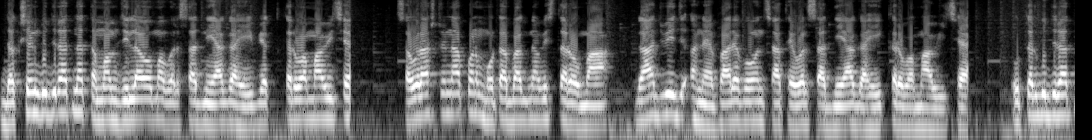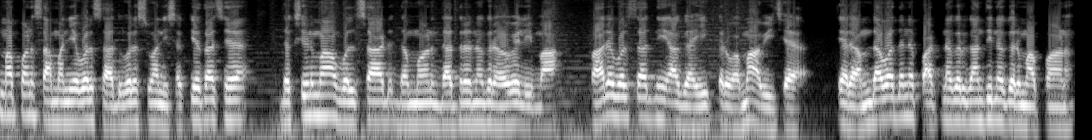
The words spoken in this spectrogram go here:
દક્ષિણ ગુજરાતના તમામ જિલ્લાઓમાં વરસાદની આગાહી વ્યક્ત કરવામાં આવી છે. સૌરાષ્ટ્રના પણ મોટાભાગના વિસ્તારોમાં ગાજવીજ અને ભારે પવન સાથે વરસાદની આગાહી કરવામાં આવી છે. ઉત્તર ગુજરાતમાં પણ સામાન્ય વરસાદ વરસવાની શક્યતા છે. દક્ષિણમાં વલસાડ, દમણ, દાદરાનગર, હવેલીમાં ભારે વરસાદની આગાહી કરવામાં આવી છે. ત્યારે અમદાવાદ અને પાટનગર, ગાંધીનગરમાં પણ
